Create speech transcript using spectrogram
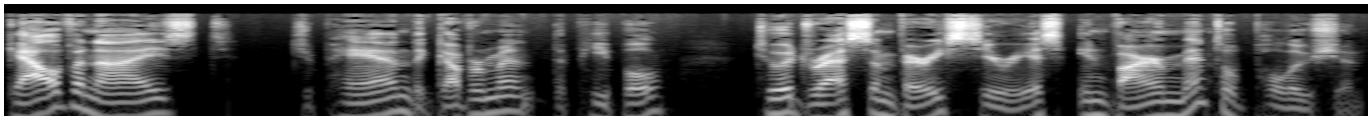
galvanized Japan, the government, the people, to address some very serious environmental pollution.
